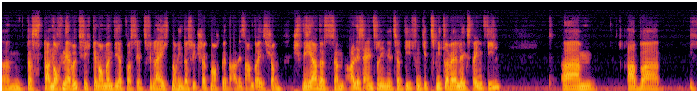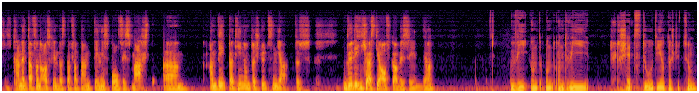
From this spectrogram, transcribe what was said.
ähm, dass da noch mehr Rücksicht genommen wird, was jetzt vielleicht noch in der Südstadt gemacht wird. Alles andere ist schon schwer. Das sind alles Einzelinitiativen, gibt es mittlerweile extrem viel. Ähm, aber ich, ich, kann nicht davon ausgehen, dass der Verband Tennisprofis macht. Ähm, am Weg dorthin unterstützen, ja. Das würde ich als die Aufgabe sehen, ja. Wie und, und, und wie schätzt du die Unterstützung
